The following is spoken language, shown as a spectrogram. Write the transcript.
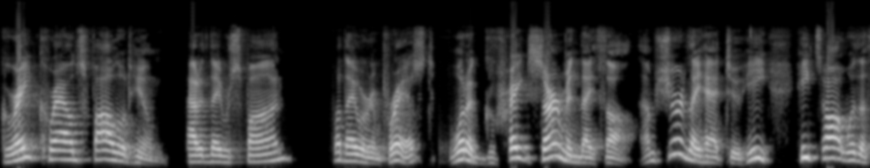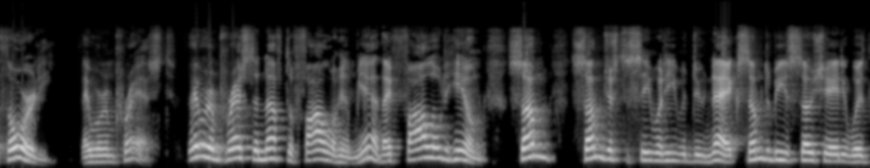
great crowds followed him. How did they respond? Well, they were impressed. What a great sermon they thought. I'm sure they had to. He he taught with authority. They were impressed. They were impressed enough to follow him. Yeah, they followed him. Some some just to see what he would do next, some to be associated with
